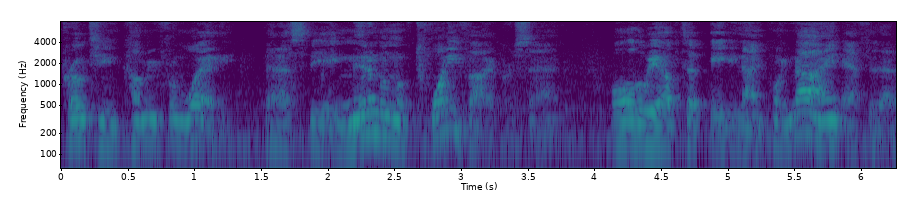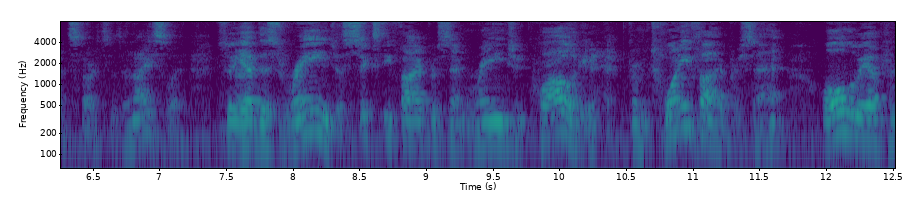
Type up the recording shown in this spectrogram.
protein coming from whey that has to be a minimum of 25% all the way up to 89.9. After that, it starts as an isolate. So you have this range, a 65% range in quality from 25% all the way up to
